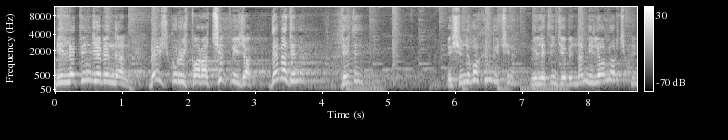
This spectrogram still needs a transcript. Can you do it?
milletin cebinden beş kuruş para çıkmayacak demedi mi? Dedi. E şimdi bakın bütçeye. Milletin cebinden milyarlar çıkıyor.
